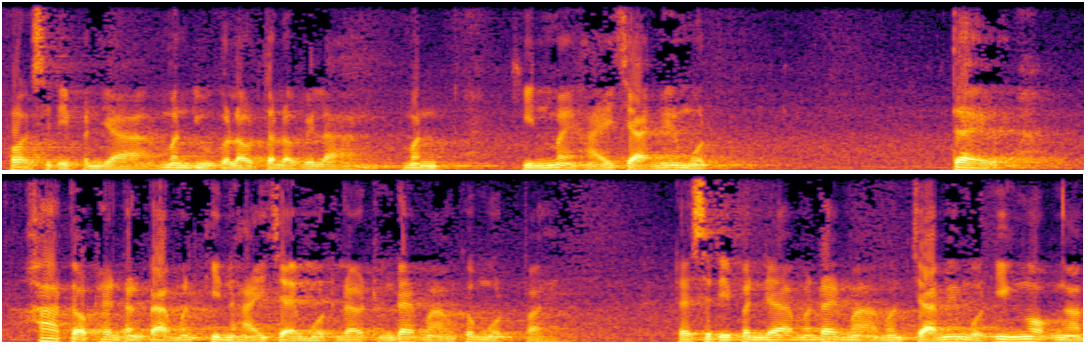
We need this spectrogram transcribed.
เพราะสติปัญญามันอยู่กับเราตลอดเวลา มันกินไม่หายใจไม่หมด แต่ค่าตอบแทนต่าง ๆ มันกินหายใจหมดแล้วถึงได้มามันก็หมดไป แต่สติปัญญามันได้มามันจ่ายไม่หมดยิ่งงอกงาม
